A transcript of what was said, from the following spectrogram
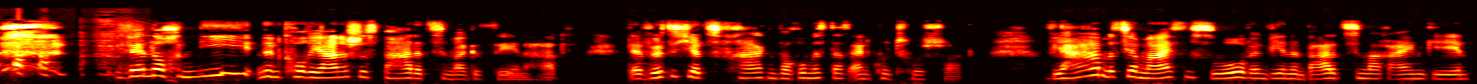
Wer noch nie ein koreanisches Badezimmer gesehen hat, der wird sich jetzt fragen, warum ist das ein Kulturschock? Wir haben es ja meistens so, wenn wir in ein Badezimmer reingehen.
